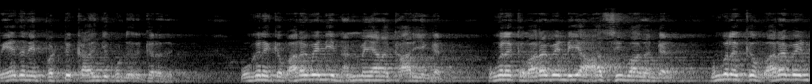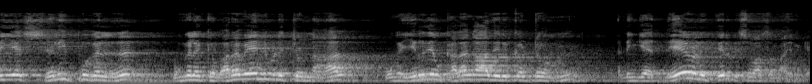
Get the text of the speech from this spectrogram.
வேதனைப்பட்டு கலங்கி கொண்டு இருக்கிறது உங்களுக்கு வர வேண்டிய நன்மையான காரியங்கள் உங்களுக்கு வர வேண்டிய ஆசீர்வாதங்கள் உங்களுக்கு வர வேண்டிய செழிப்புகள் உங்களுக்கு வர வேண்டும் என்று சொன்னால் உங்கள் இருதயம் கலங்காது இருக்கட்டும் நீங்கள் தேவனத்தில் விசுவாசமாயிருங்க.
